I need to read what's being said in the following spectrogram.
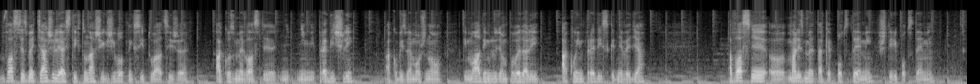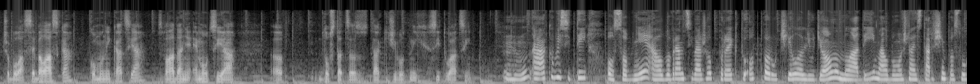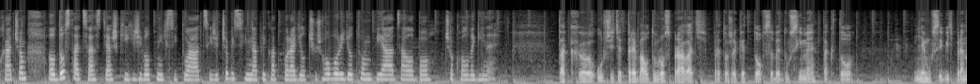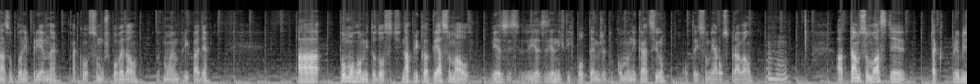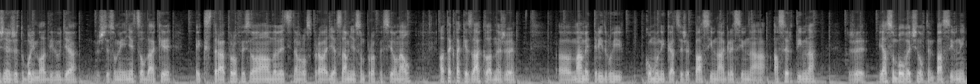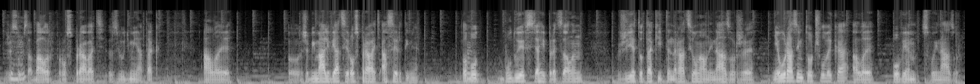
vlastne sme ťažili aj z týchto našich životných situácií, že ako sme vlastne ni- nimi predišli, ako by sme možno tým mladým ľuďom povedali, ako im predísť, keď nevedia. A vlastne e, mali sme také podtémy, 4 podtémy, čo bola sebaláska, komunikácia, zvládanie emócií a e, dostať sa z takých životných situácií. Uh-huh. A ako by si ty osobne alebo v rámci vášho projektu odporúčil ľuďom, mladým alebo možno aj starším poslucháčom e, dostať sa z ťažkých životných situácií? Že čo by si im napríklad poradil, či už hovoriť o tom viac alebo čokoľvek iné? Tak e, určite treba o tom rozprávať, pretože keď to v sebe dusíme, tak to nemusí byť pre nás úplne príjemné, ako som už povedal v mojom prípade. A pomohlo mi to dosť. Napríklad ja som mal je z, je z jedných tých podtém, že tú komunikáciu, o tej som ja rozprával. Uh-huh. A tam som vlastne tak približne, že to boli mladí ľudia, ešte som ich nechcel také extra profesionálne veci tam rozprávať, ja sám nie som profesionál, ale tak také základné, že máme tri druhy komunikácie, že pasívna, agresívna a asertívna, že ja som bol väčšinou ten pasívny, že mm-hmm. som sa bal rozprávať s ľuďmi a tak, ale uh, že by mali viacej rozprávať asertívne. Lebo mm. buduje vzťahy predsa len, že je to taký ten racionálny názor, že neurazím toho človeka, ale poviem svoj názor.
